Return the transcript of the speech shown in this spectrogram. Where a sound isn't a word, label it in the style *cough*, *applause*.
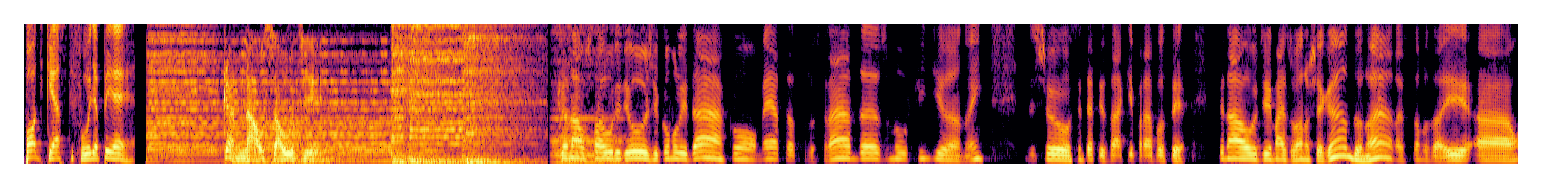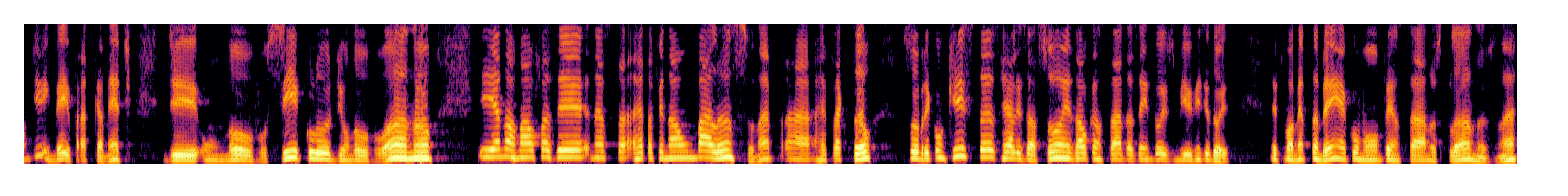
Podcast Folha PE. Canal Saúde. Canal Saúde de hoje, como lidar com metas frustradas no fim de ano, hein? Deixa eu sintetizar aqui para você. Final de mais um ano chegando, não é? Nós estamos aí a um dia e meio praticamente de um novo ciclo, de um novo ano. E é normal fazer nessa reta final um balanço, né, para reflexão sobre conquistas, realizações alcançadas em 2022. Nesse momento também é comum pensar nos planos, né,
